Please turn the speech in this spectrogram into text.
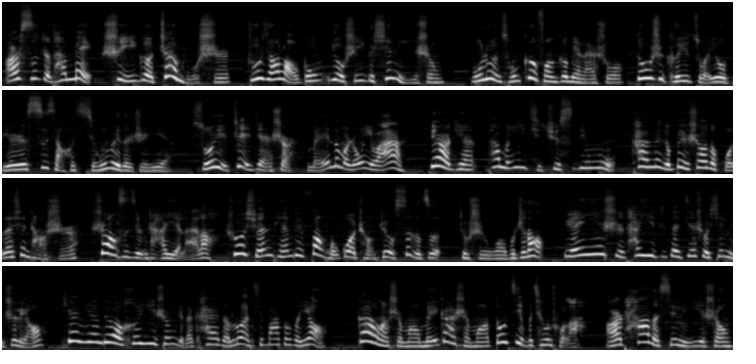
而死者他妹是一个占卜师，主角老公又是一个心理医生。不论从各方各面来说，都是可以左右别人思想和行为的职业。所以这件事儿没那么容易完。第二天，他们一起去斯丁木看那个被烧的火灾现场时，上司警察也来了，说玄田对放火过程只有四个字，就是我不知道。原因是他一直在接受心理治疗，天天都要喝医生给他开的乱七八糟的药，干了什么没干什么都记不清楚了。而他的心理医生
